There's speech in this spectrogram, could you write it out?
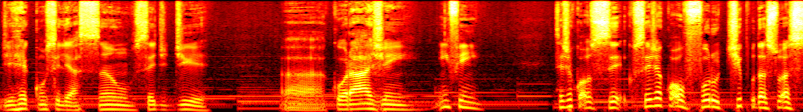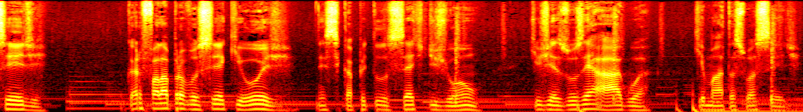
de reconciliação, sede de uh, coragem, enfim, seja qual, se, seja qual for o tipo da sua sede eu quero falar para você aqui hoje, nesse capítulo 7 de João, que Jesus é a água que mata a sua sede.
